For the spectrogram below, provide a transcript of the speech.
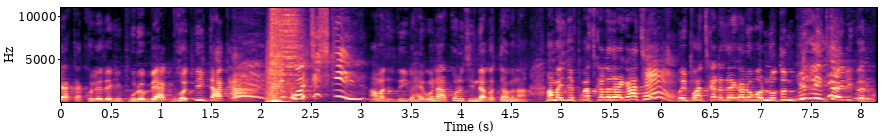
ব্যাগটা খুলে দেখি পুরো ব্যাগ ভর্তি টাকা কি বলছিস কি আমাদের দুই ভাই বোন আর কোনো চিন্তা করতে হবে না আমার এই যে পাঁচ কাটা জায়গা আছে হ্যাঁ। ওই পাঁচ কাটা জায়গার উপর নতুন বিল্ডিং তৈরি করব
